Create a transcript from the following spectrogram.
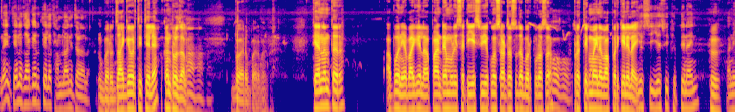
नाही त्यानं जागेवर त्याला थांबला आणि जळाला. बरं जागेवरती तेल्या कंट्रोल झाला. हा हा हा. बरं बरं बरं बरं. त्यानंतर आपण या बागेला पांढऱ्या मुळीसाठी एस व्ही एकोणसाठचा सुद्धा भरपूर असा हो हो. प्रत्येक महिन्यात वापर केलेला आहे. S C S V fifty nine hmm. आणि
